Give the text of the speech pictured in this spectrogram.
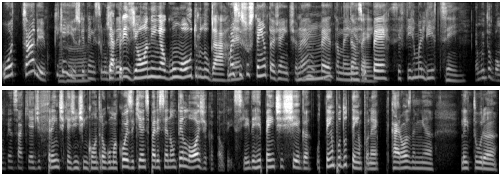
O outro, sabe? O que, que é isso que tem nesse que lugar aí? aprisiona em algum outro lugar. Mas né? que sustenta a gente, né? Em pé também. Também. o pé, você firma ali. Sim. É muito bom pensar que é de frente que a gente encontra alguma coisa que antes parecia não ter lógica, talvez. E aí, de repente, chega o tempo do tempo, né? Kairos, na minha leitura,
